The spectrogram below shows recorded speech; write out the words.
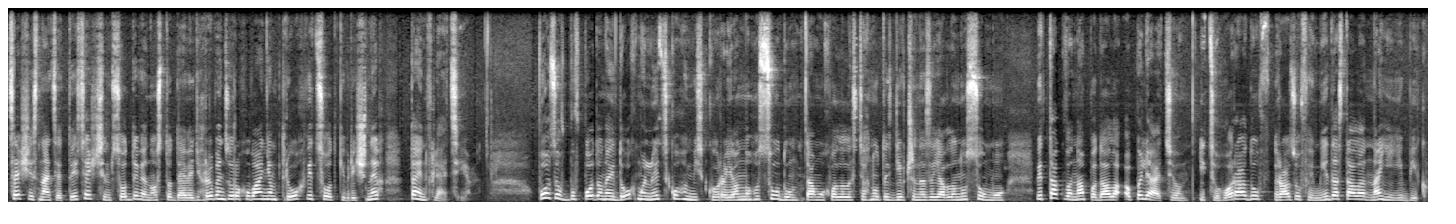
Це 16 тисяч 799 гривень з урахуванням 3% річних та інфляції. Позов був поданий до Хмельницького міського районного суду. Там ухвалили стягнути з дівчини заявлену суму. Відтак вона подала апеляцію, і цього раду разу Феміда стала на її бік.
